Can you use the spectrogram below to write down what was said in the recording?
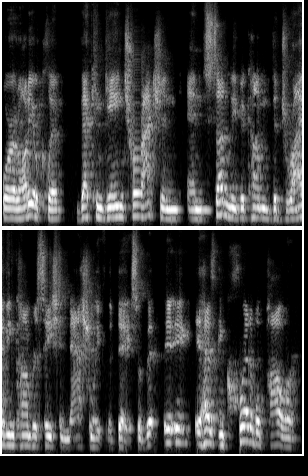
or an audio clip that can gain traction and suddenly become the driving conversation nationally for the day. So that it, it has incredible power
